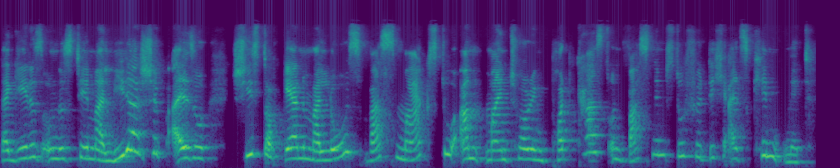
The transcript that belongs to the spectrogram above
Da geht es um das Thema Leadership. Also schieß doch gerne mal los. Was magst du am Mindtouring Podcast und was nimmst du für dich als Kind mit?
